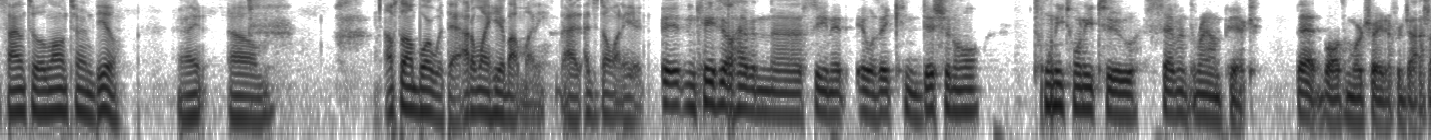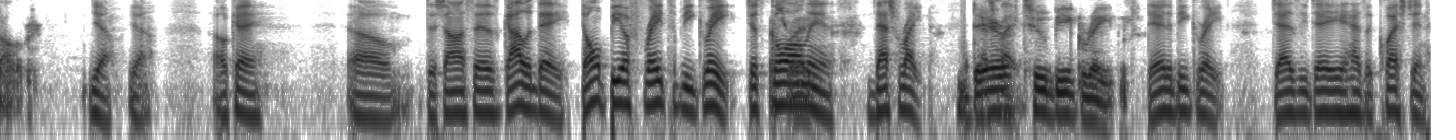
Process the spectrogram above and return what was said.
Sign him to a long term deal. All right. Um, I'm still on board with that. I don't want to hear about money. I, I just don't want to hear it. In case y'all haven't uh, seen it, it was a conditional 2022 seventh round pick that Baltimore traded for Josh Oliver. Yeah, yeah. Okay. Um, Deshaun says, Golladay, don't be afraid to be great. Just go all in. That's right. Dare right. to be great. Dare to be great. Jazzy J has a question.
